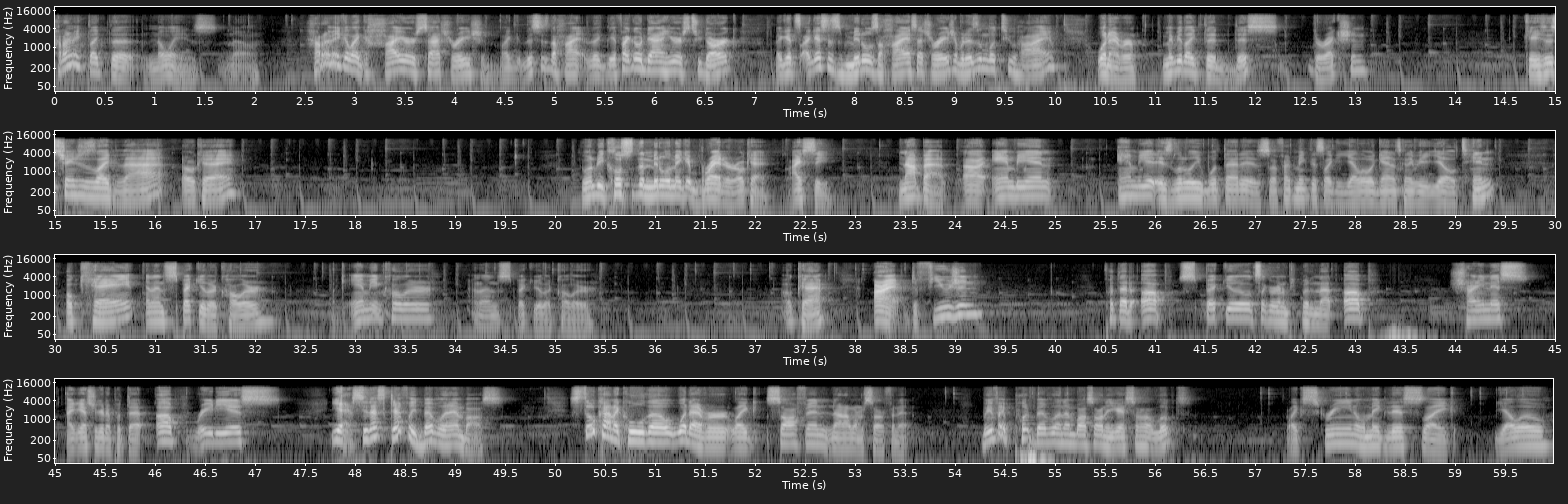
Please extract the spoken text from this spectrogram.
How do I make, like, the noise? No. How do I make it like higher saturation? Like this is the high, like if I go down here, it's too dark. Like it's, I guess it's middle is the highest saturation, but it doesn't look too high. Whatever. Maybe like the, this direction. Okay, so this changes like that. Okay. You want to be close to the middle and make it brighter. Okay, I see. Not bad. Uh, ambient. Ambient is literally what that is. So if I make this like a yellow again, it's going to be a yellow tint. Okay, and then specular color like ambient color and then specular color. Okay. All right, diffusion. Put that up. Specular looks like we're gonna be putting that up. Shininess. I guess we're gonna put that up. Radius. Yeah, see that's definitely bevel and emboss. Still kind of cool though. Whatever. Like soften. No, I don't want to soften it. But if I put bevel and emboss on, you guys saw how it looked. Like screen will make this like yellow.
